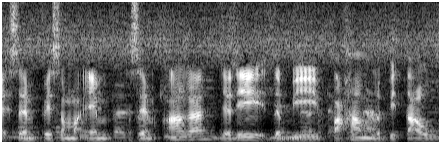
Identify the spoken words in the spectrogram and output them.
SMP sama M- SMA kan jadi lebih paham lebih tahu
